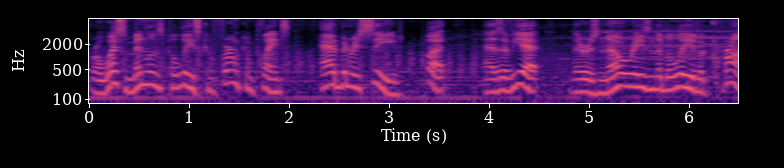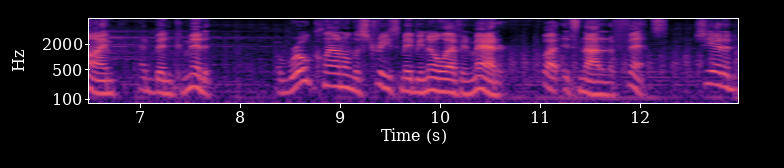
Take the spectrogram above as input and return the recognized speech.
for West Midlands Police confirmed complaints had been received, but as of yet, there is no reason to believe a crime had been committed. A rogue clown on the streets may be no laughing matter, but it's not an offense. She added,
